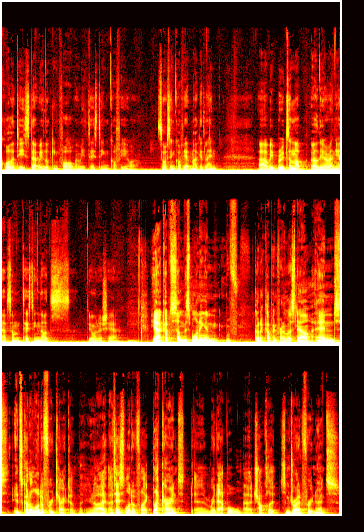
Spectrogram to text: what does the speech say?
qualities that we're looking for when we're tasting coffee or sourcing coffee at Market Lane. Uh, we brewed some up earlier, and you have some tasting notes. Do you want to share? Yeah, I cupped some this morning, and we've got a cup in front of us now, and it's got a lot of fruit character. You know, I, I taste a lot of like blackcurrant, uh, red apple, uh, chocolate, some dried fruit notes.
